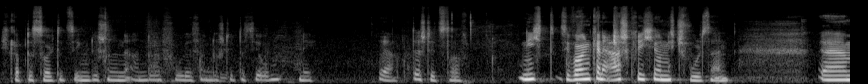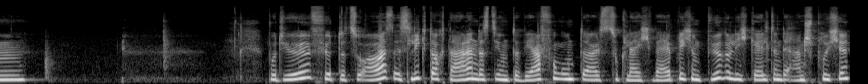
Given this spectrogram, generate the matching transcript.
Ich glaube, das sollte jetzt irgendwie schon eine andere Folie sein. Da steht das hier oben? Nee. Ja, da steht es drauf. Nicht, sie wollen keine Arschkriecher und nicht schwul sein. Ähm, Bourdieu führt dazu aus, es liegt auch daran, dass die Unterwerfung unter als zugleich weiblich und bürgerlich geltende Ansprüche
